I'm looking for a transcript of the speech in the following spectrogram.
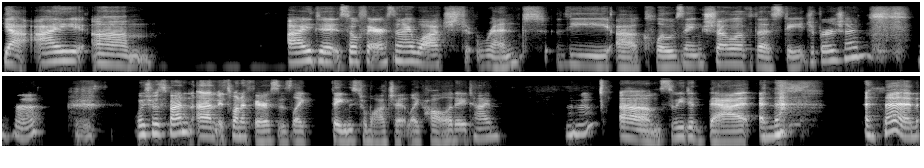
Yeah, I um I did. So Ferris and I watched Rent, the uh, closing show of the stage version, uh-huh. which was fun. Um, it's one of Ferris's like things to watch at like holiday time. Mm-hmm. Um, so we did that, and then and then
